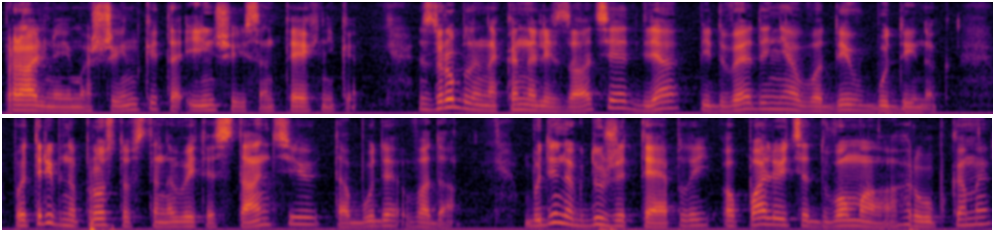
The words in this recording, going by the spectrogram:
пральної машинки та іншої сантехніки. Зроблена каналізація для підведення води в будинок. Потрібно просто встановити станцію та буде вода. Будинок дуже теплий, опалюється двома грубками,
